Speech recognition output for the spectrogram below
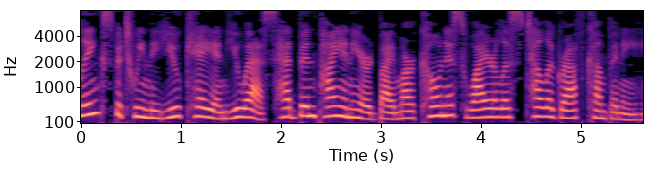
Links between the UK and US had been pioneered by Marconis Wireless Telegraph Company.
